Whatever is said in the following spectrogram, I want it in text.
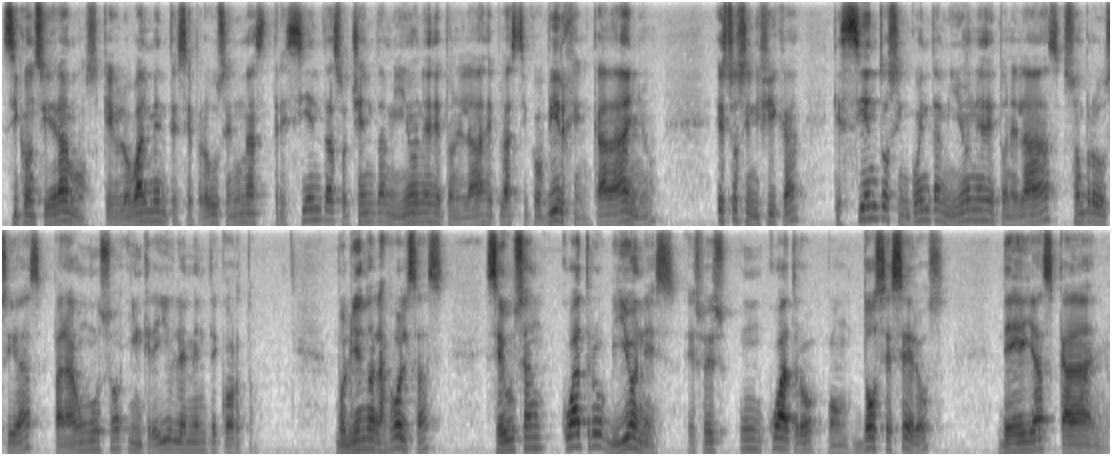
Si consideramos que globalmente se producen unas 380 millones de toneladas de plástico virgen cada año, esto significa que 150 millones de toneladas son producidas para un uso increíblemente corto. Volviendo a las bolsas, se usan 4 billones, eso es un 4 con 12 ceros, de ellas cada año,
